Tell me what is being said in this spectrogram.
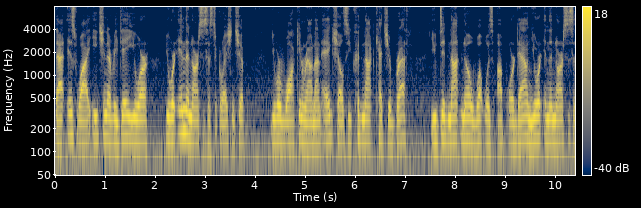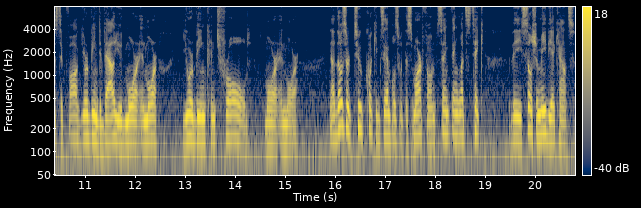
That is why each and every day you are you are in the narcissistic relationship you were walking around on eggshells. You could not catch your breath. You did not know what was up or down. You were in the narcissistic fog. You were being devalued more and more. You were being controlled more and more. Now, those are two quick examples with the smartphone. Same thing, let's take the social media accounts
